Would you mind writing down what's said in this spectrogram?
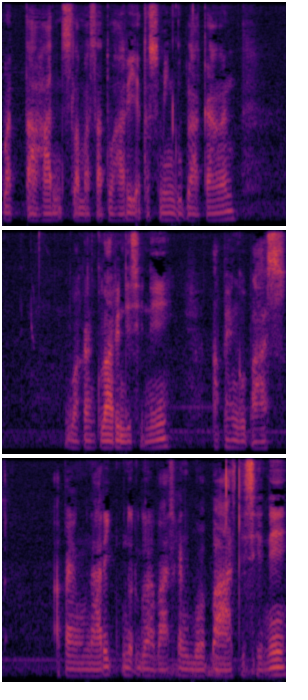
gue tahan selama satu hari atau seminggu belakangan gue akan keluarin di sini apa yang gue bahas apa yang menarik menurut gue bahas kan gue bahas di sini.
